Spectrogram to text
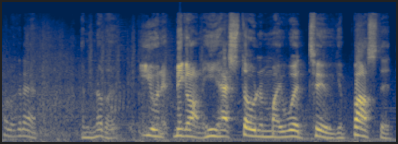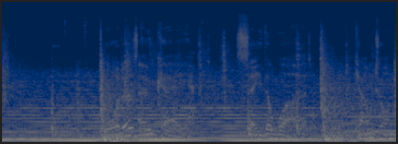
Oh, look at that. Another unit. Be gone. He has stolen my wood too, you bastard. Orders? Okay. Say the word. Count on me.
